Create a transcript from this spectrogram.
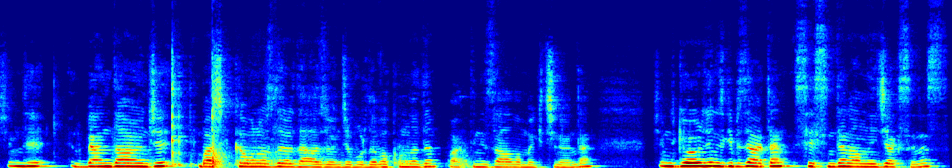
Şimdi ben daha önce başka kavanozları da az önce burada vakumladım. Vaktinizi almamak için önden. Şimdi gördüğünüz gibi zaten sesinden anlayacaksınız.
